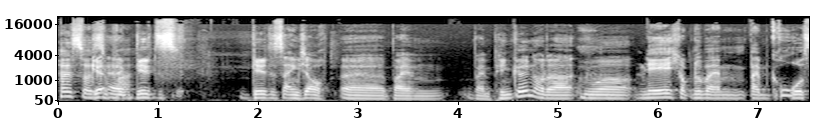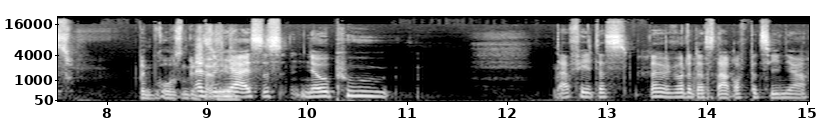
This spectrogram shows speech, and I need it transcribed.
Das war Ge- super. Äh, gilt, es, gilt es eigentlich auch äh, beim, beim Pinkeln oder nur nee, ich glaube nur beim, beim Groß. Beim großen Geschäft. Also hier heißt es No Poo. Da fehlt das, da würde das darauf beziehen, ja.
